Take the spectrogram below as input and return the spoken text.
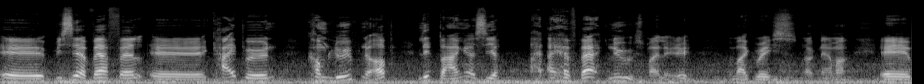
øh, vi ser i hvert fald øh, Qyburn komme løbende op, lidt bange og siger, I, I have bad news, my lady. My grace, nok nærmere. Øh,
